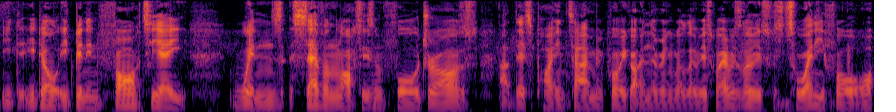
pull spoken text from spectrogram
He'd, he'd, all, he'd been in 48 wins, seven losses, and four draws at this point in time before he got in the ring with Louis. whereas Louis was 24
